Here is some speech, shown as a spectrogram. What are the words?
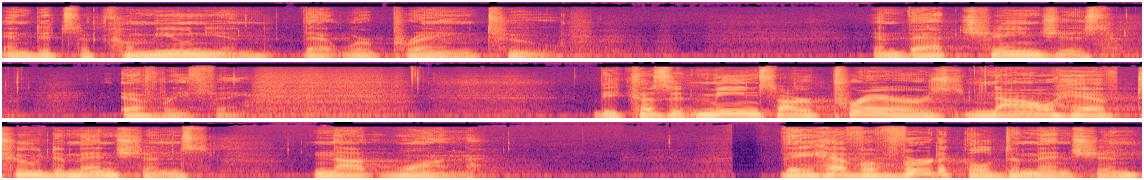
and it's a communion that we're praying to. And that changes everything. Because it means our prayers now have two dimensions, not one. They have a vertical dimension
